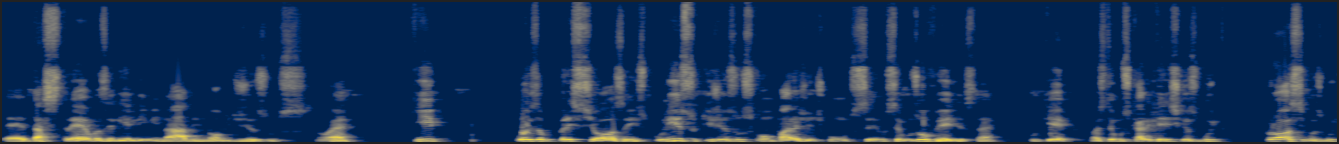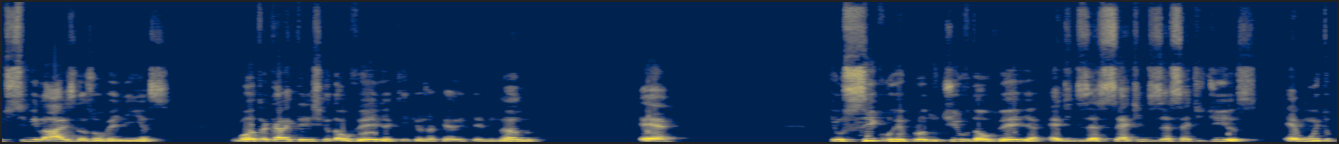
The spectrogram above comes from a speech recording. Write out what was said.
é, das trevas, ele é eliminado em nome de Jesus, não é? Que coisa preciosa isso. Por isso que Jesus compara a gente com sermos ovelhas, né? Porque nós temos características muito próximas, muito similares das ovelhinhas. Uma outra característica da ovelha aqui, que eu já quero ir terminando, é que o ciclo reprodutivo da ovelha é de 17 em 17 dias. É muito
